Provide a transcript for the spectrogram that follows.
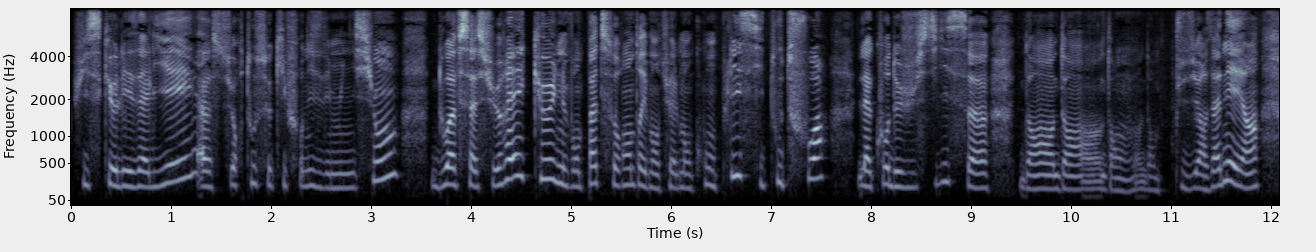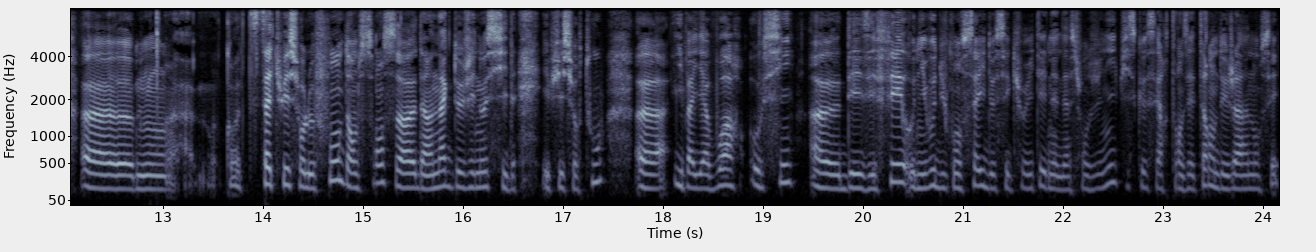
puisque les alliés, euh, surtout ceux qui fournissent des munitions, doivent s'assurer qu'ils ne vont pas se rendre éventuellement complices si toutefois la Cour de justice, euh, dans, dans, dans, plusieurs années, hein, euh, sur le fond dans le sens d'un acte de génocide. Et puis surtout, il va y avoir aussi des effets au niveau du Conseil de sécurité des Nations Unies, puisque certains États ont déjà annoncé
